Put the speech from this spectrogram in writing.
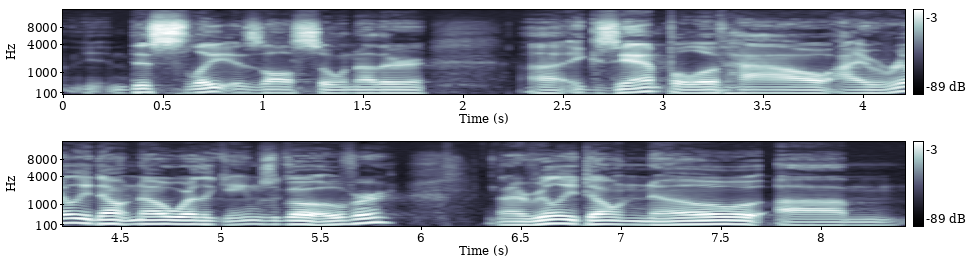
this slate is also another uh, example of how I really don't know where the games will go over. And I really don't know um,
